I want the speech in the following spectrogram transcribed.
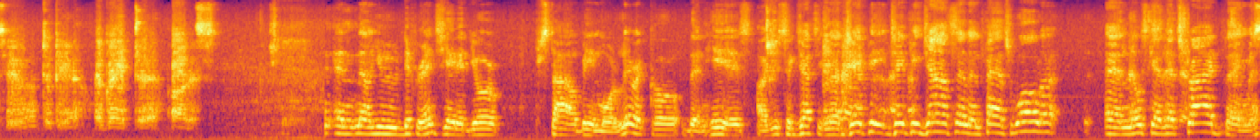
to to be a, a great uh, artist. And now you differentiated your style being more lyrical than his. Are you suggesting that JP JP Johnson and Fats Waller and those guys that stride thing, man?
